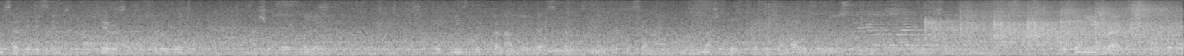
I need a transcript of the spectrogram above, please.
70 или 71 72 год наши поехали хоккеисты в Канаду играть с. Ну, тоже профессионалы были. Это не играли, это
